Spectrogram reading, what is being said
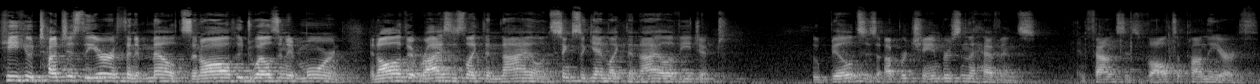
he who touches the earth and it melts, and all who dwells in it mourn, and all of it rises like the Nile and sinks again like the Nile of Egypt, who builds his upper chambers in the heavens and founds his vault upon the earth,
